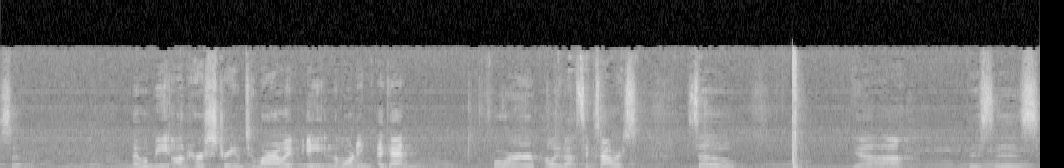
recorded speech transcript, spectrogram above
So I will be on her stream tomorrow at 8 in the morning again for probably about 6 hours. So yeah, this is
